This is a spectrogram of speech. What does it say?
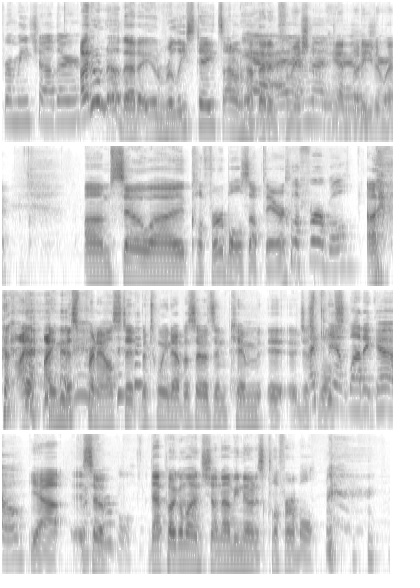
from each other. I don't know that. Uh, Release dates? I don't have Yeah, that information on hand, but either sure. way. Um, so, uh, Clefurbal's up there. Clefurble. Uh, I, I mispronounced it between episodes, and Kim it, it just I won't. can't let it go. Yeah, so that Pokemon shall now be known as Clefurble.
